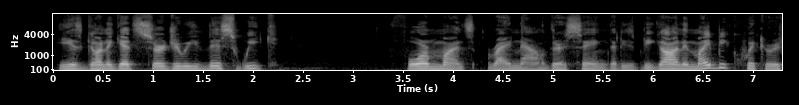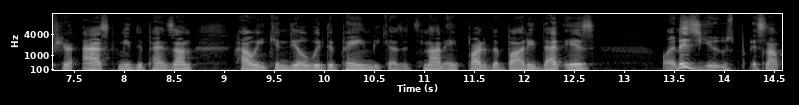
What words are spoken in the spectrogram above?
He is going to get surgery this week. Four months right now. They're saying that he's be gone. It might be quicker if you ask me. Depends on how he can deal with the pain because it's not a part of the body that is, well, it is used, but it's not,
